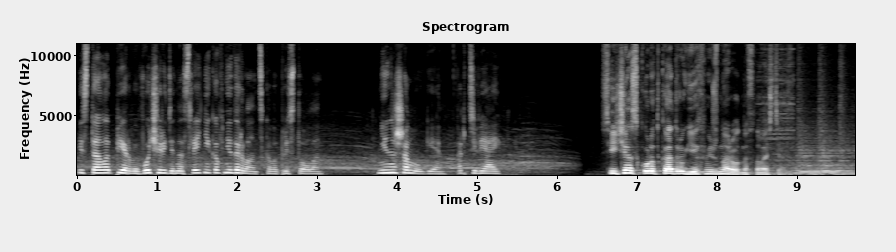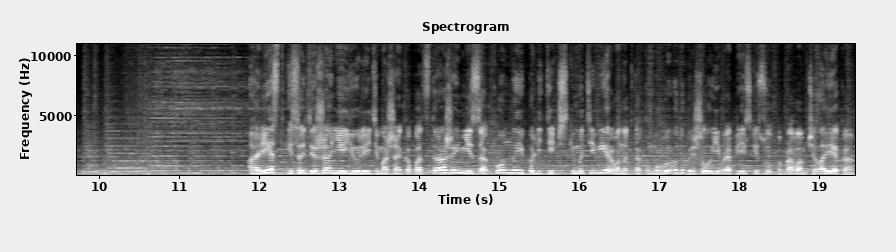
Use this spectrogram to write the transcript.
и стала первой в очереди наследников Нидерландского престола. Нина Шамугия, RTVI. Сейчас коротко о других международных новостях. Арест и содержание Юлии Тимошенко под стражей незаконно и политически мотивировано. К такому выводу пришел Европейский суд по правам человека.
